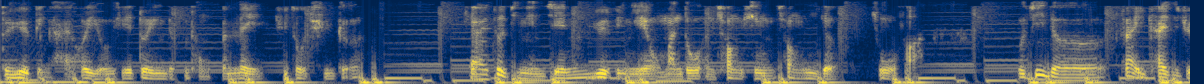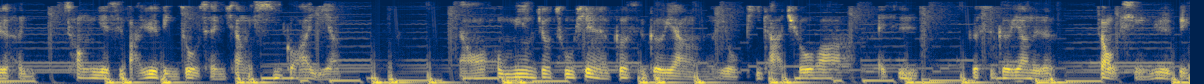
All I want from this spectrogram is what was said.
对月饼还会有一些对应的不同分类去做区隔。在这几年间，月饼也有蛮多很创新创意的做法。我记得在一开始觉得很创意是把月饼做成像西瓜一样，然后后面就出现了各式各样，有皮卡丘啊，还是各式各样的造型月饼。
